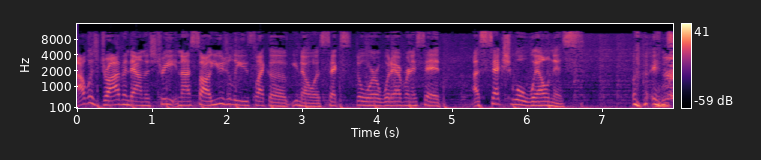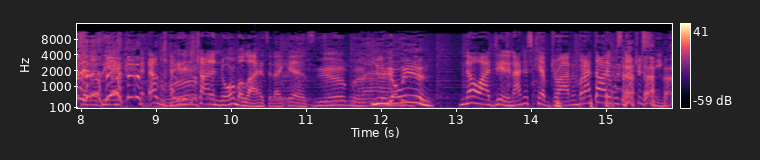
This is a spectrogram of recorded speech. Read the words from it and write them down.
I was driving down the street and I saw. Usually it's like a you know a sex store or whatever, and it said a sexual wellness instead of the. I'm like they're just trying to normalize it, I guess. Yeah, but You didn't go in. No, I didn't. I just kept driving, but I thought it was interesting.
